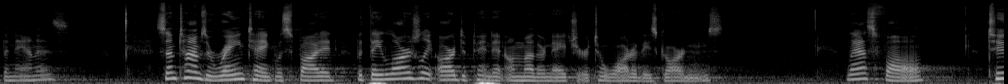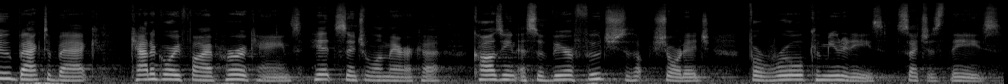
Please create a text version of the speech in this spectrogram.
bananas. Sometimes a rain tank was spotted, but they largely are dependent on Mother Nature to water these gardens. Last fall, two back to back Category 5 hurricanes hit Central America, causing a severe food sh- shortage for rural communities such as these.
